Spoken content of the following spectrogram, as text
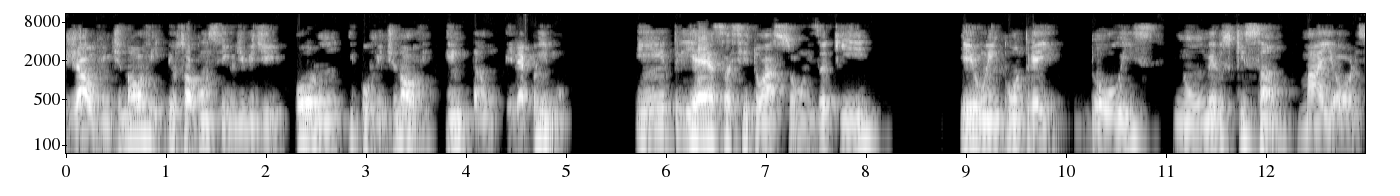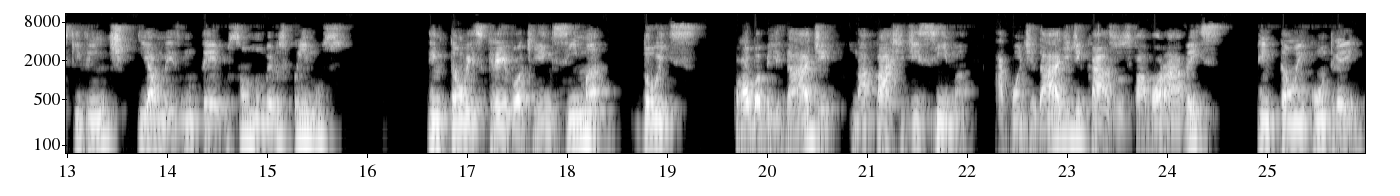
Já o 29 eu só consigo dividir por 1 e por 29, então ele é primo. Entre essas situações aqui, eu encontrei dois números que são maiores que 20 e ao mesmo tempo são números primos. Então eu escrevo aqui em cima 2 probabilidade, na parte de cima a quantidade de casos favoráveis. Então encontrei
